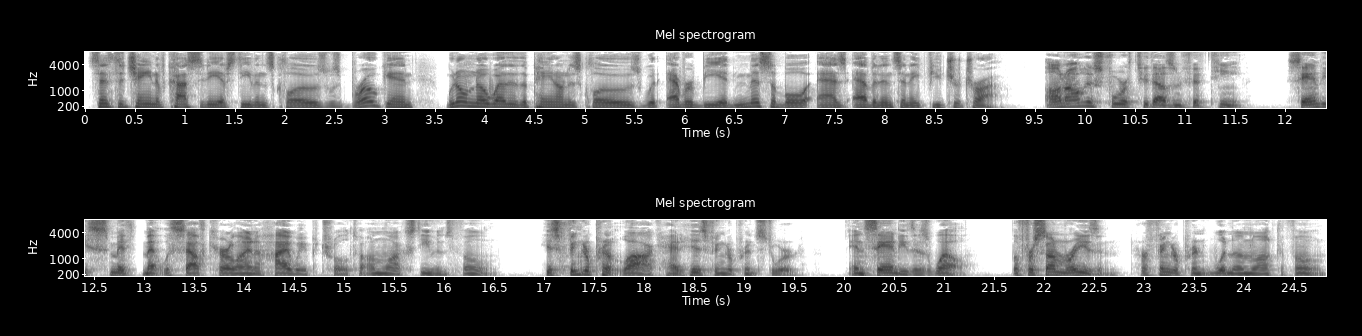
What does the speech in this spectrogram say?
Since the chain of custody of Stephen's clothes was broken, we don't know whether the paint on his clothes would ever be admissible as evidence in a future trial. On August 4th, 2015, Sandy Smith met with South Carolina Highway Patrol to unlock Stephen's phone. His fingerprint lock had his fingerprint stored, and Sandy's as well. But for some reason, her fingerprint wouldn't unlock the phone.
